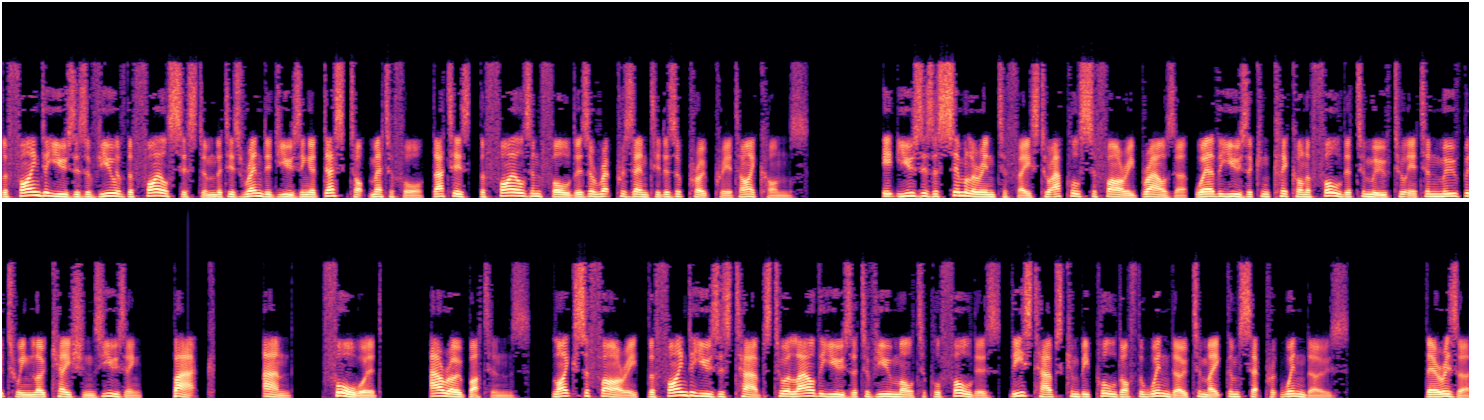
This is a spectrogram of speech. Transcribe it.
The Finder uses a view of the file system that is rendered using a desktop metaphor, that is, the files and folders are represented as appropriate icons. It uses a similar interface to Apple's Safari browser, where the user can click on a folder to move to it and move between locations using back and forward arrow buttons. Like Safari, the Finder uses tabs to allow the user to view multiple folders. These tabs can be pulled off the window to make them separate windows. There is a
